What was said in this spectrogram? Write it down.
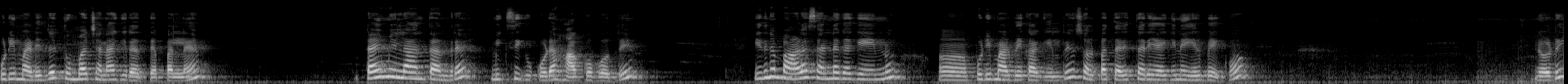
ಪುಡಿ ಮಾಡಿದರೆ ತುಂಬ ಚೆನ್ನಾಗಿರುತ್ತೆ ಪಲ್ಯ ಟೈಮ್ ಇಲ್ಲ ಅಂತಂದರೆ ಮಿಕ್ಸಿಗೂ ಕೂಡ ಹಾಕೋಬೋದು ರೀ ಇದನ್ನು ಭಾಳ ಸಣ್ಣಗಾಗಿ ಏನು ಪುಡಿ ಮಾಡಬೇಕಾಗಿಲ್ಲ ರೀ ಸ್ವಲ್ಪ ತರಿ ತರಿಯಾಗಿನೇ ಇರಬೇಕು. ನೋಡಿರಿ,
